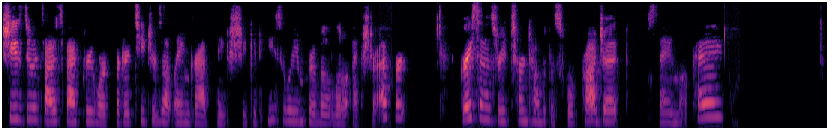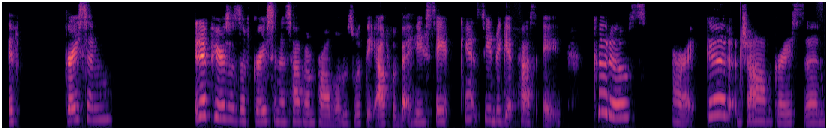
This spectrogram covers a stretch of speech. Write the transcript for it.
She is doing satisfactory work, but her teachers at Landgrab think she could easily improve with a little extra effort. Grayson has returned home with a school project. Same, okay. If Grayson, it appears as if Grayson is having problems with the alphabet. He can't seem to get past A. Kudos. All right, good job, Grayson.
